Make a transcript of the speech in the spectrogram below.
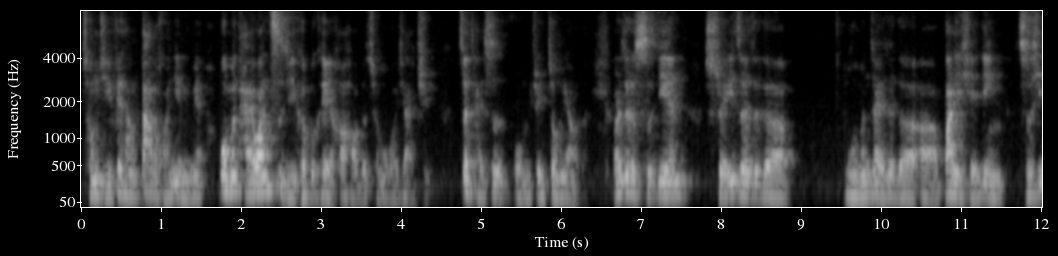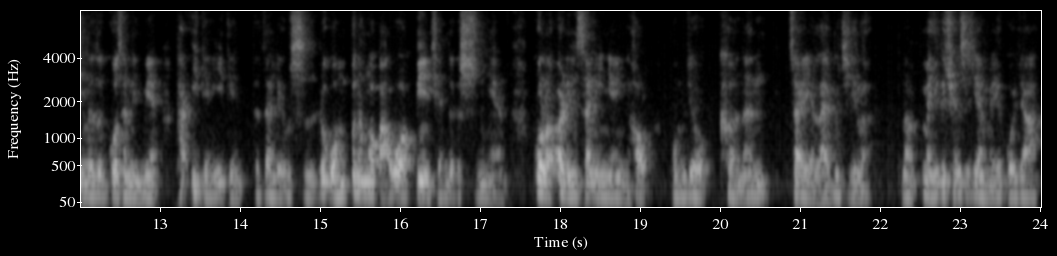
冲击非常大的环境里面，我们台湾自己可不可以好好的存活下去？这才是我们最重要的。而这个时间随着这个。我们在这个呃巴黎协定执行的这个过程里面，它一点一点的在流失。如果我们不能够把握面前这个十年，过了二零三零年以后，我们就可能再也来不及了。那每一个全世界每一个国家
